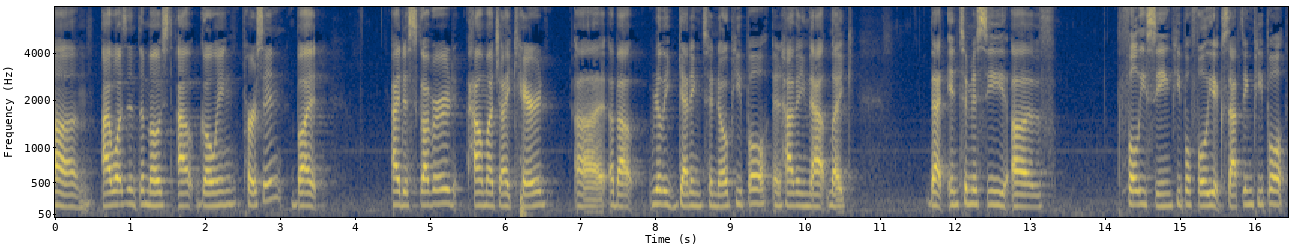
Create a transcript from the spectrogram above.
Um, I wasn't the most outgoing person, but I discovered how much I cared uh, about really getting to know people and having that like that intimacy of fully seeing people, fully accepting people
